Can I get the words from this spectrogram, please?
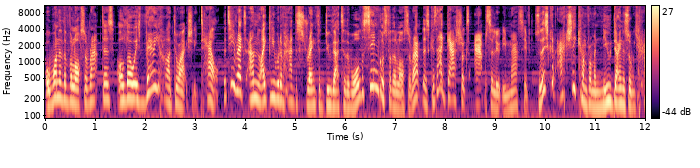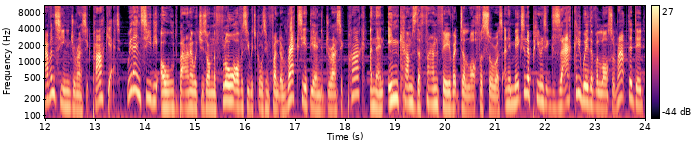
or one of the Velociraptors, although it's very hard to actually tell. The T-Rex unlikely would have had the strength to do that to the wall. The same goes for the Velociraptors, because that gash looks absolutely massive. So this could actually come from a new dinosaur we haven't seen in Jurassic Park yet. We then see the old banner which is on the floor, obviously which goes in front of Rexy at the end of Jurassic Park, and then in comes the fan favourite Dilophosaurus, and it makes an appearance exactly where the Velociraptor did,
